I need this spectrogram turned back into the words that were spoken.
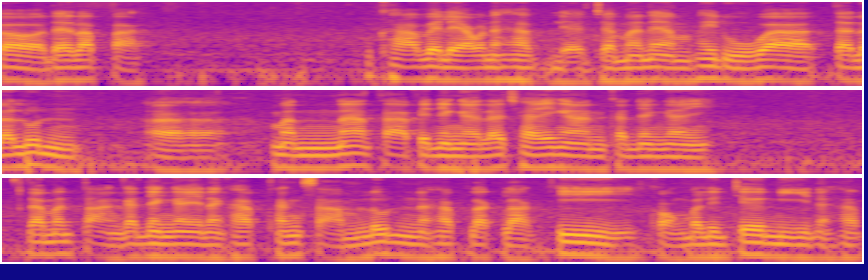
ก็ได้รับปาก ลูกค้าไปแล้วนะครับ เดี๋ยวจะมาแนะนำให้ดูว่าแต่ละรุ่นมันหน้าตาเป็นยังไงและใช้งานกันยังไง และมันต่างกันยังไงนะครับ ทั้ง 3 รุ่นนะครับ หลักๆที่ของ b า l ินเจอร์มีนะครับ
